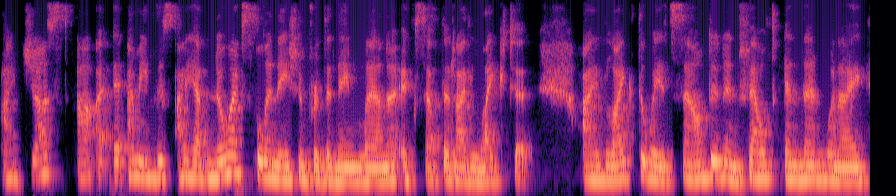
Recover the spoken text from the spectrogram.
I just, uh, I, I, mean, this, I have no explanation for the name Lana except that I liked it. I liked the way it sounded and felt. And then when I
